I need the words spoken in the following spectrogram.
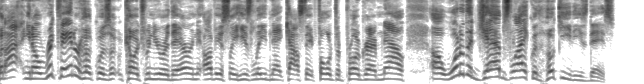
But I, you know, Rick Vanderhook was a coach when you were there, and obviously he's leading that Cal State Fullerton program now. Uh, what are the jabs like with Hookie these days?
